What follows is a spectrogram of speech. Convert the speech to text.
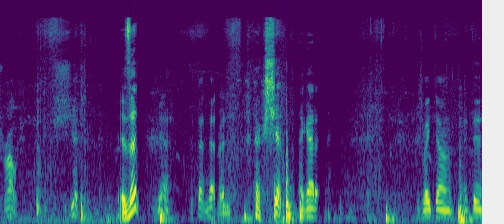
trout. Shit. Is it? Yeah. Get that net ready. Oh shit, I got it. It's right down, right there.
